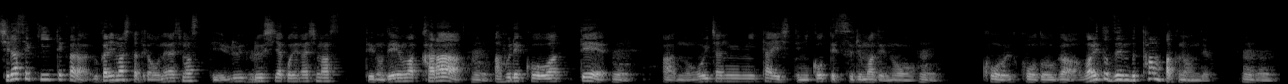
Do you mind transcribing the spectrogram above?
知らせ聞いてから、受かりましたってかお願いしますっていう、ルうんルーシー役お願いしますっていうの電話から、うん。アフレコ終わって、うん。あの、おいちゃんに対してニコってするまでのうん。こう行動が、割と全部淡白なんだよ。うん。うん。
